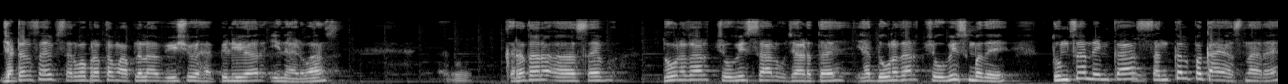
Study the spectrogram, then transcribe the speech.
जटर साहेब सर्वप्रथम आपल्याला wish you happy new year in advance खरं तर साहेब दोन हजार चोवीस साल उजाडत आहे या दोन हजार चोवीसमध्ये तुमचा नेमका संकल्प काय असणार आहे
